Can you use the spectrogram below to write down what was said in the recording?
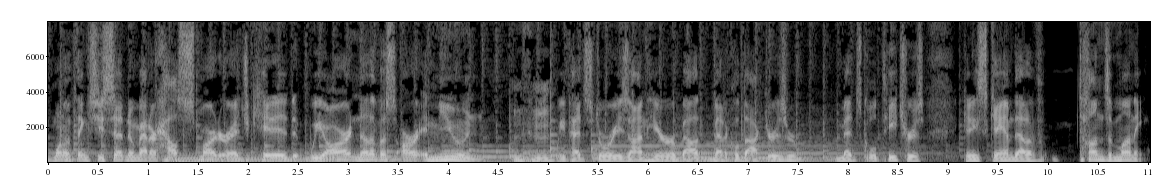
one of the things she said no matter how smart or educated we are, none of us are immune. Mm-hmm. We've had stories on here about medical doctors or med school teachers getting scammed out of tons of money.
